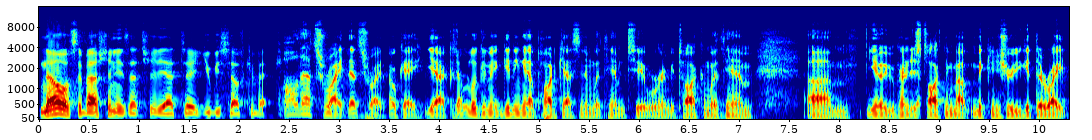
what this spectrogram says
No, Sebastian is actually at uh, Ubisoft Quebec. Oh, that's right. That's right. Okay, yeah, because we're looking at getting a podcast in with him too. We're going to be talking with him. Um, you know, you're kind of just talking about making sure you get the right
